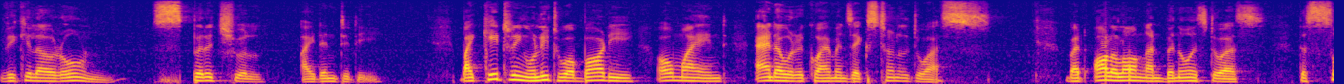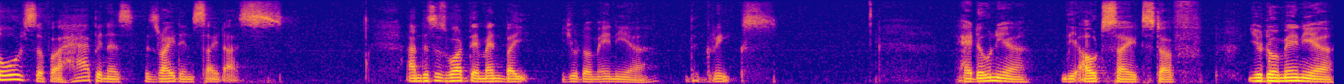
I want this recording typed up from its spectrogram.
we kill our own spiritual identity by catering only to our body, our mind, and our requirements external to us. But all along, unbeknownst to us, the source of our happiness is right inside us. And this is what they meant by eudaimonia, the Greeks. Hedonia, the outside stuff. Eudaimonia,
